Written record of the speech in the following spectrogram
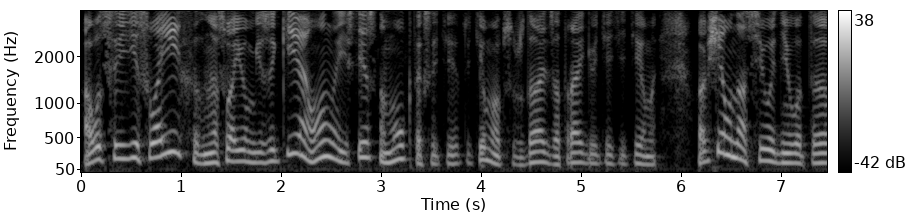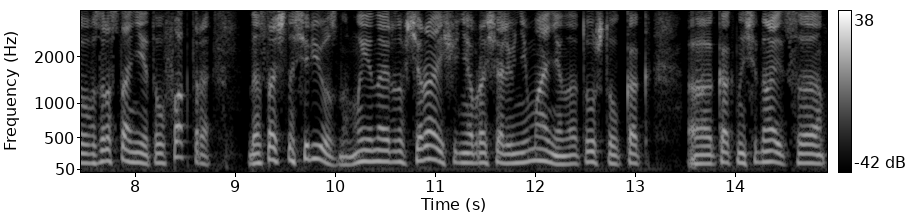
А вот среди своих, на своем языке, он, естественно, мог, так сказать, эту тему обсуждать, затрагивать эти темы. Вообще у нас сегодня вот э, возрастание этого фактора достаточно серьезно. Мы, наверное, вчера еще не обращали внимания на то, что как, э, как начинается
